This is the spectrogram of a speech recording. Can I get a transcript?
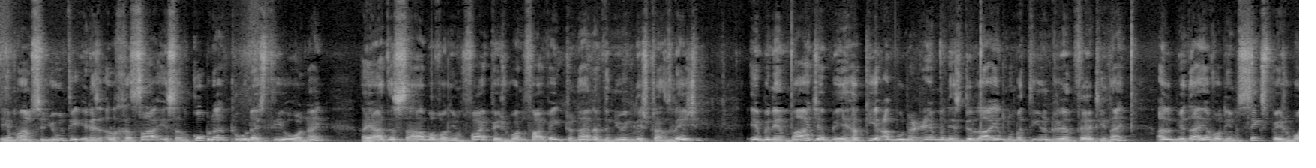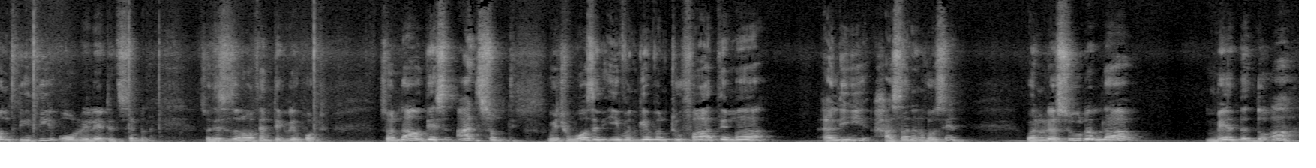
Imam Suyuti in his Al-Khasa'is al-Kubra 2-309, Hayat al-Sahaba volume 5 page 158 to 9 of the New English translation, Ibn Majah Bayhaqi Abu Nu'aym in his Dalail number 339, Al-Bidayah volume 6 page 133 all related similar. So this is an authentic report. So now this adds something which wasn't even given to Fatima, Ali, Hassan and Hussein. When Rasulullah made the dua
